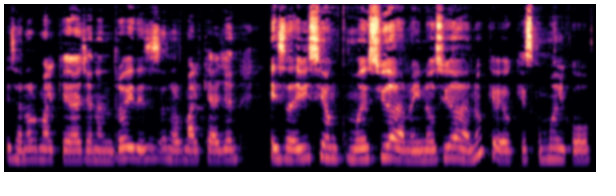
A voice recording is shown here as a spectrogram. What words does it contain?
Es anormal que hayan androides, es anormal que hayan esa división como de ciudadano y no ciudadano, que veo que es como algo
